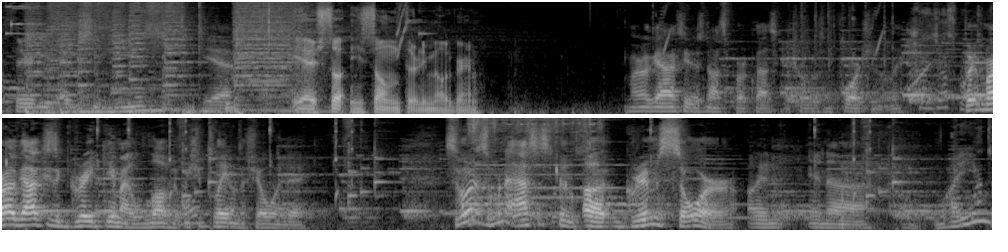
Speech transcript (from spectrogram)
30 MCGs. Yeah. Yeah, he's still, he's still on 30 milligram. Mario Galaxy does not support classic controllers, unfortunately. But Mario Galaxy is a great game. I love it. We should play it on the show one day. Someone, someone asked us for uh, Grim Sore in in uh. Why are you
